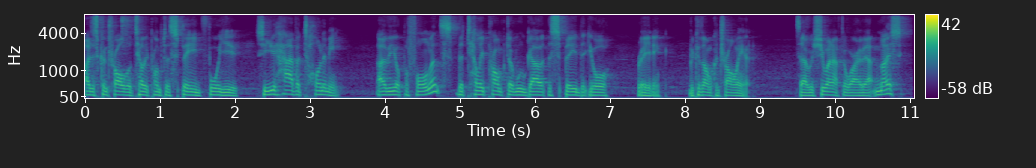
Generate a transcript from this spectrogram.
I just control the teleprompter speed for you. So you have autonomy over your performance. The teleprompter will go at the speed that you're reading because I'm controlling it. So she won't have to worry about it. most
